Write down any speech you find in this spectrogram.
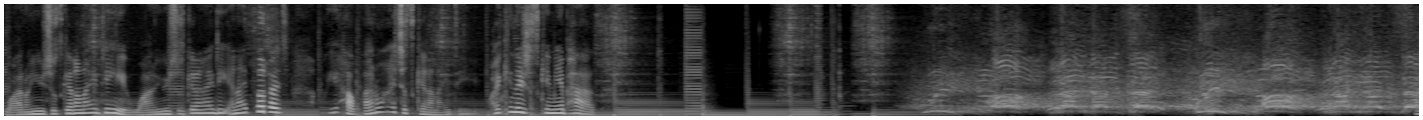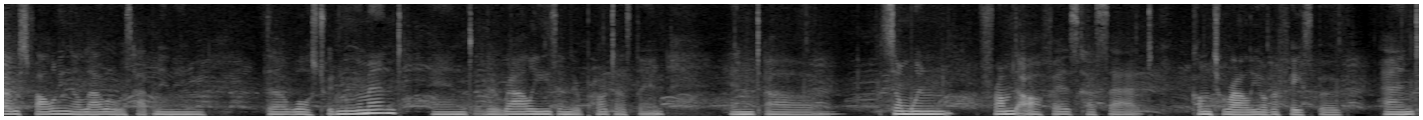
"Why don't you just get an ID? Why don't you just get an ID?" And I thought, I, oh yeah, why don't I just get an ID? Why can't they just give me a pass? I was following a lot what was happening in the Wall Street movement and their rallies and their protesting. And uh, someone from the office has said, come to rally over Facebook. And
